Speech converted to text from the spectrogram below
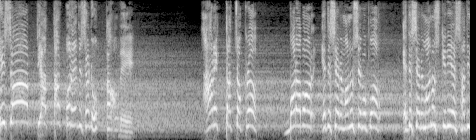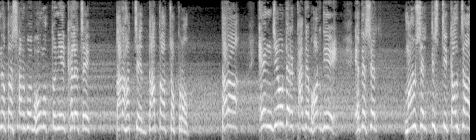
হিসাব দিয়ে তারপরে দেশে ঢুকতে হবে। আরেকটা চক্র বরাবর এদেশের মানুষের উপর, এদেশের মানুষকে নিয়ে স্বাধীনতা সার্বভৌমত্ব নিয়ে খেলেছে, তারা হচ্ছে দাতা চক্র। তারা এনজিওদের কাজে ভর দিয়ে এদেশের মানুষের কৃষ্টি কালচার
